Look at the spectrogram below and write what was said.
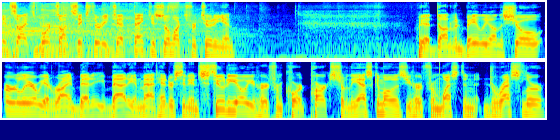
Inside Sports on 6:30. Ched, thank you so much for tuning in. We had Donovan Bailey on the show earlier. We had Ryan Batty, Batty and Matt Henderson in studio. You heard from Cord Parks from the Eskimos. You heard from Weston Dressler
